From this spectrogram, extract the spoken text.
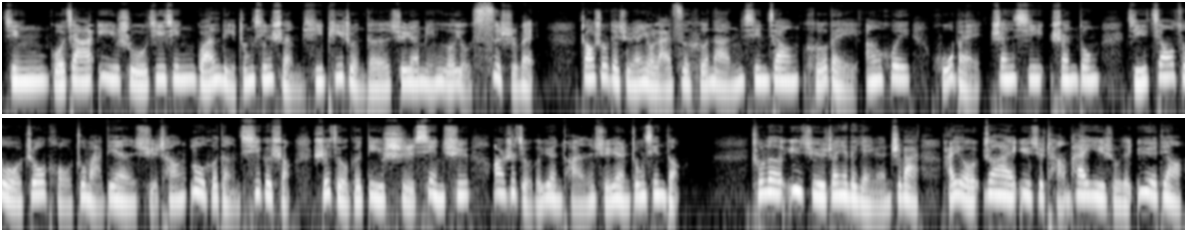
经国家艺术基金管理中心审批批准的学员名额有四十位，招收的学员有来自河南、新疆、河北、安徽、湖北、山西、山东及焦作、周口、驻马店、许昌、漯河等七个省、十九个地市县区、二十九个院团、学院中心等。除了豫剧专业的演员之外，还有热爱豫剧常派艺术的乐调、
